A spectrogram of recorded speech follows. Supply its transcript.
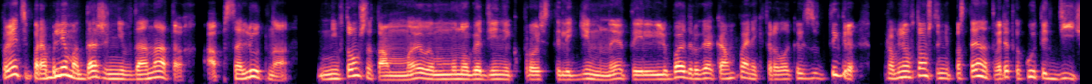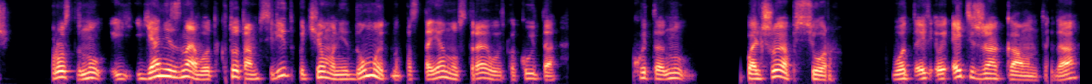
понимаете, проблема даже не в донатах. Абсолютно. Не в том, что там Mail много денег просит, или Gimnet, или любая другая компания, которая локализует игры. Проблема в том, что они постоянно творят какую-то дичь. Просто, ну, я не знаю, вот кто там сидит, почему они думают, но постоянно устраивают какую-то, какой-то, ну, большой обсер. Вот э- э- эти же аккаунты, да.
